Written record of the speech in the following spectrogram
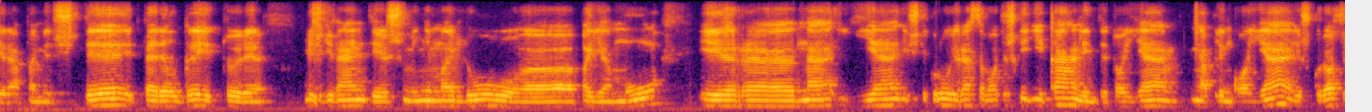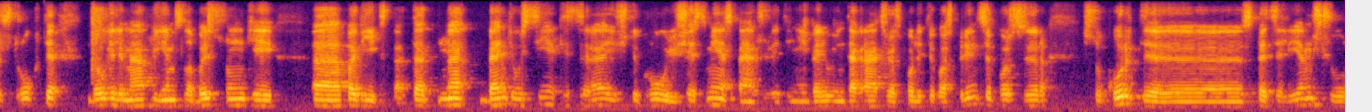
yra pamiršti, per ilgai turi išgyventi iš minimalių uh, pajamų ir, na, jie iš tikrųjų yra savotiškai įkalinti toje aplinkoje, iš kurios ištrūkti daugelį metų jiems labai sunkiai E, pavyksta. Tad, na, bent jau siekis yra iš tikrųjų iš esmės peržiūrėti neįgalių integracijos politikos principus ir sukurti e, specialiems šių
